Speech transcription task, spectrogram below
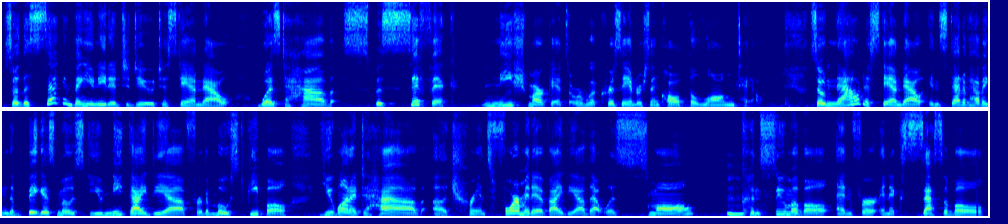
So the second thing you needed to do to stand out was to have specific niche markets or what Chris Anderson called the long tail. So now to stand out, instead of having the biggest, most unique idea for the most people, you wanted to have a transformative idea that was small, mm-hmm. consumable, and for an accessible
